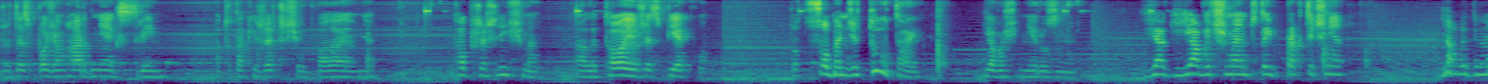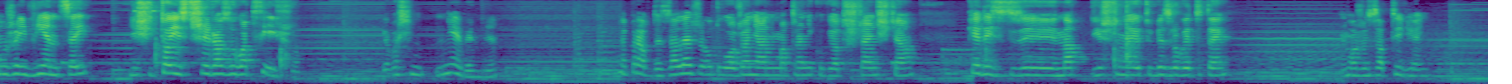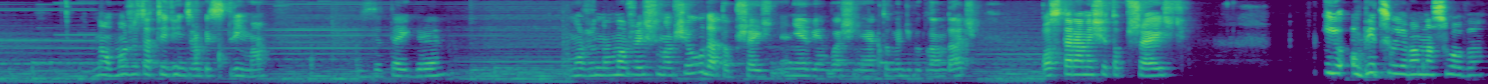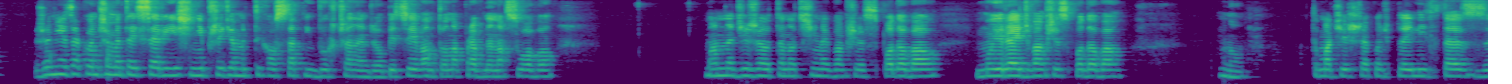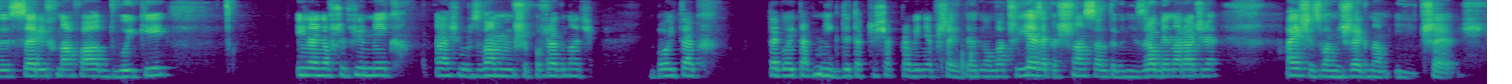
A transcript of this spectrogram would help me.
Że to jest poziom hard, nie extreme. A tu takie rzeczy się odwalają, nie? To przeszliśmy, ale to już jest piekło. To co będzie tutaj? Ja właśnie nie rozumiem. Jak ja wytrzymałem tutaj praktycznie nawet może i więcej, jeśli to jest trzy razy łatwiejsze. Ja właśnie nie wiem, nie? Naprawdę, zależy od ułożenia animatroników i od szczęścia. Kiedyś z, na, jeszcze na YouTubie zrobię tutaj. Może za tydzień. No, może za tydzień zrobię streama z tej gry. Może, no może jeszcze nam się uda to przejść. Nie, nie wiem właśnie jak to będzie wyglądać. Postaramy się to przejść. I obiecuję wam na słowo, że nie zakończymy tej serii, jeśli nie przejdziemy tych ostatnich dwóch challenge. Obiecuję wam to naprawdę na słowo. Mam nadzieję, że ten odcinek wam się spodobał. Mój rage wam się spodobał. No. Tu macie jeszcze jakąś playlistę z serii FNAFa dwójki. I najnowszy filmik. A ja się już z wami muszę pożegnać, bo i tak tego i tak nigdy tak czy siak prawie nie przejdę. No znaczy jest jakaś szansa, ale tego nie zrobię na razie. A ja się z wami żegnam i cześć.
